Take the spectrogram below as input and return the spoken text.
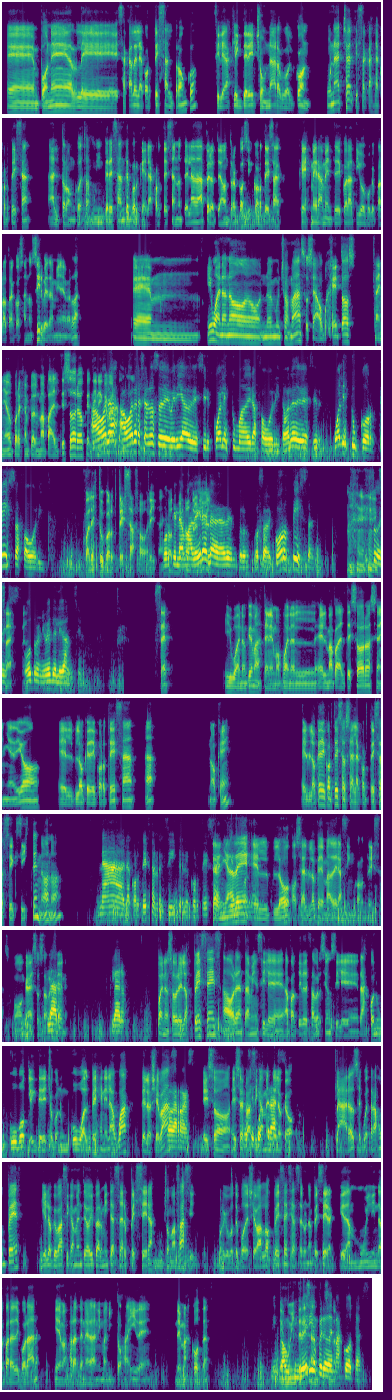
eh, ponerle, sacarle la corteza al tronco. Si le das clic derecho a un árbol con un hacha, le sacas la corteza al tronco. Esto es muy interesante porque la corteza no te la da, pero te da un tronco sin corteza que es meramente decorativo porque para otra cosa no sirve también, es verdad. Em, y bueno, no, no hay muchos más, o sea, objetos. Se añadió, por ejemplo, el mapa del tesoro, que tiene ahora, que ver con... Ahora ya no se debería decir cuál es tu madera favorita, ahora debe decir cuál es tu corteza favorita. ¿Cuál es tu corteza favorita? Porque la madera es la de adentro, o sea, corteza. Eso es otro nivel de elegancia. Sep. Y bueno, ¿qué más tenemos? Bueno, el, mapa del tesoro se añadió, el bloque de corteza. Ah, ok. El bloque de corteza, o sea, la corteza sí existe, ¿no? ¿No? Nah, la corteza no existe, la corteza. Se añade el bloque, o sea, el bloque de madera sin corteza. Supongo que a eso se refiere. Claro. Bueno, sobre los peces, ahora también si le, a partir de esta versión, si le das con un cubo, clic derecho con un cubo al pez en el agua, te lo llevas. agarras. Eso, eso es básicamente lo que. Claro, secuestras un pez y es lo que básicamente hoy permite hacer peceras mucho más fácil. Porque vos te podés llevar los peces y hacer una pecera que queda muy linda para decorar y además para tener animalitos ahí de, de mascotas. En Es cautiverio, interesante pero de mascotas.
